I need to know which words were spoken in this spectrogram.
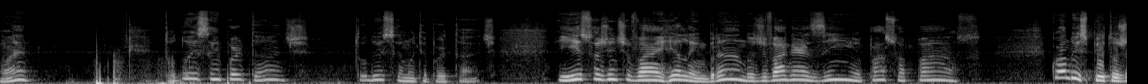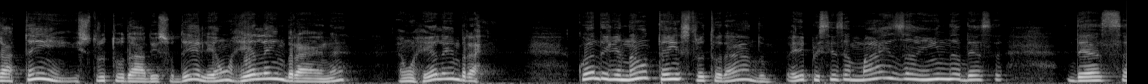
não é? Tudo isso é importante. Tudo isso é muito importante. E isso a gente vai relembrando devagarzinho, passo a passo. Quando o espírito já tem estruturado isso dele, é um relembrar, né? É um relembrar. Quando ele não tem estruturado, ele precisa mais ainda dessa dessa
